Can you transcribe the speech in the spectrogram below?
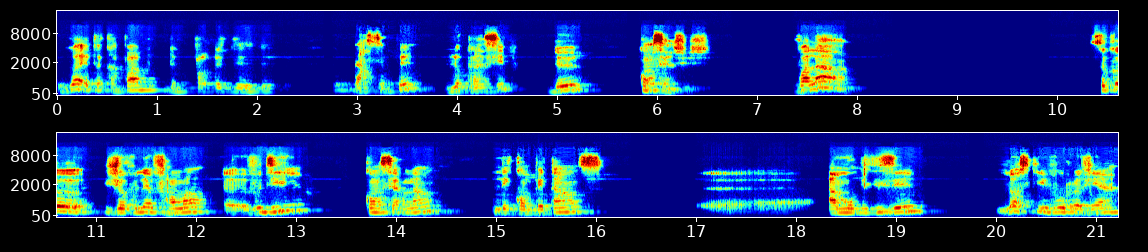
Il doit être capable d'accepter le principe de consensus. Voilà ce que je voulais vraiment euh, vous dire concernant les compétences euh, à mobiliser lorsqu'il vous revient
